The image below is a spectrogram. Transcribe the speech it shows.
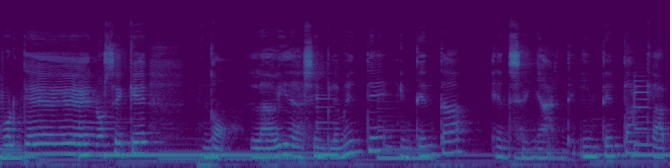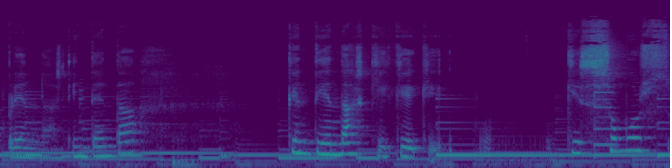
porque no sé qué. No, la vida simplemente intenta enseñarte, intenta que aprendas, intenta que entiendas que, que, que, que somos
